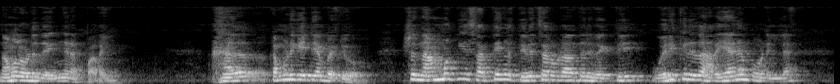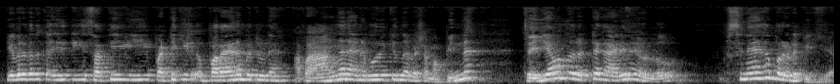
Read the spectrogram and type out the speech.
നമ്മളോട് ഇത് എങ്ങനെ പറയും? അത് കമ്മ്യൂണിക്കേറ്റ് ചെയ്യാൻ പറ്റുമോ? പക്ഷെ നമുക്ക് ഈ സത്യങ്ങൾ തിരിച്ചറിവിടാത്ത ഒരു വ്യക്തി ഒരിക്കലും ഇത് അറിയാനും പോണില്ല. ഇവരുടെ ഈ- സത്യം ഈ പട്ടിക്ക് പറയാനും പറ്റൂല. അപ്പൊ അങ്ങനെ അനുഭവിക്കുന്ന വിഷമം. പിന്നെ ചെയ്യാവുന്ന ഒരൊറ്റ കാര്യമേ ഉള്ളൂ. സ്നേഹം പ്രകടിപ്പിക്കുക.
